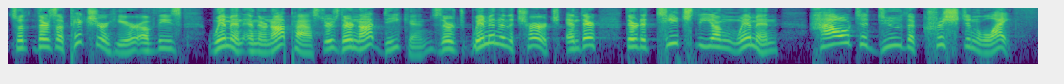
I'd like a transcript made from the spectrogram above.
So there's a picture here of these women, and they're not pastors, they're not deacons, they're women in the church, and they're, they're to teach the young women how to do the Christian life.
